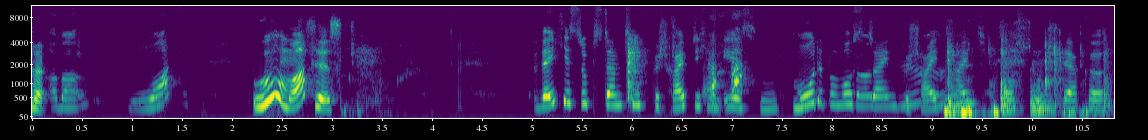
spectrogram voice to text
letzte. Auch, aber. What? Uh, Mortis. Welches Substantiv beschreibt dich am ehesten? Modebewusstsein. Bescheidenheit, Ausdrucksstärke,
